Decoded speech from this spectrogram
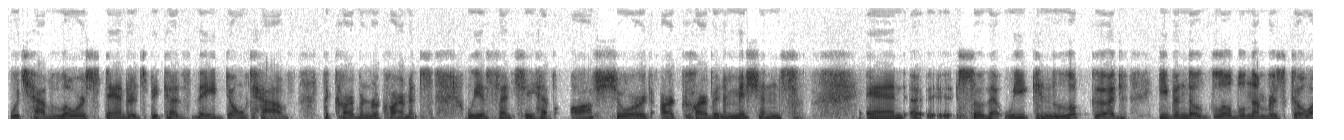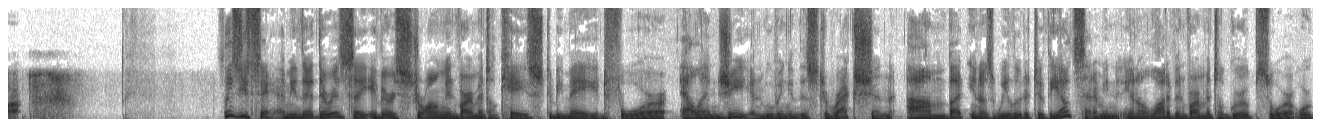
which have lower standards because they don't have the carbon requirements. We essentially have offshored our carbon emissions, and uh, so that we can look good even though global numbers go up. So, as you say, I mean, there, there is a, a, very strong environmental case to be made for LNG and moving in this direction. Um, but, you know, as we alluded to at the outset, I mean, you know, a lot of environmental groups or, or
